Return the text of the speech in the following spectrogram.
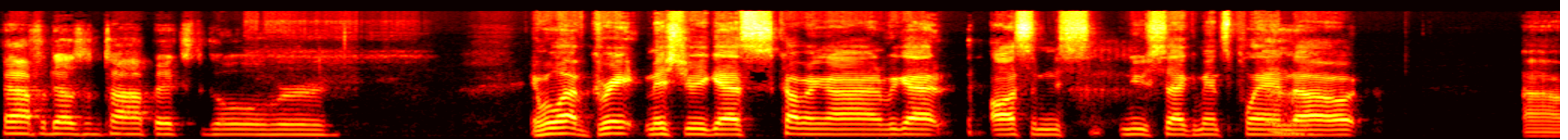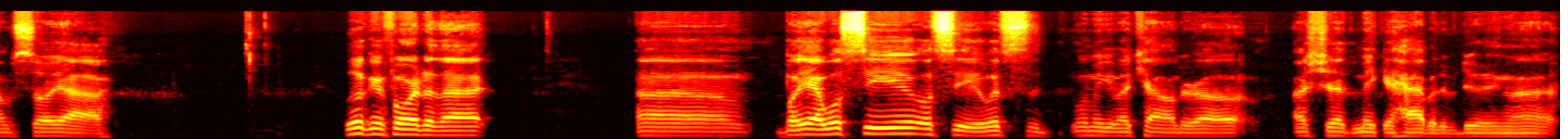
half a dozen topics to go over. And we'll have great mystery guests coming on. We got awesome new segments planned out. Um, so yeah, looking forward to that. Um, but yeah, we'll see you. Let's see. What's the? Let me get my calendar out. I should make a habit of doing that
